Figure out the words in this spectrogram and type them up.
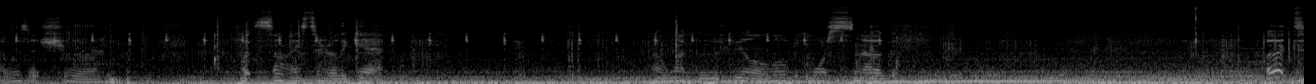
I wasn't sure what size to really get. I want them to feel a little bit more snug. But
